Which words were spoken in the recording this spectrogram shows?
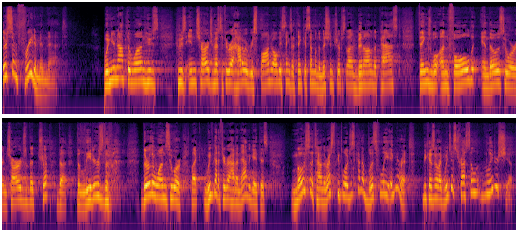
There's some freedom in that. When you're not the one who's, who's in charge, who has to figure out how do we respond to all these things, I think of some of the mission trips that I've been on in the past. Things will unfold, and those who are in charge of the trip, the, the leaders, the, they're the ones who are like, we've got to figure out how to navigate this. Most of the time, the rest of the people are just kind of blissfully ignorant because they're like, we just trust the leadership.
